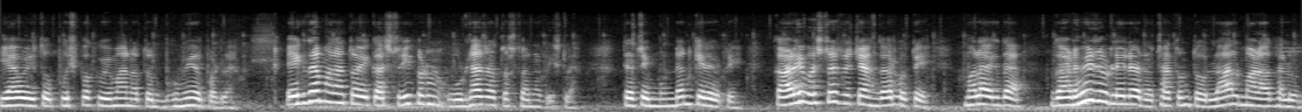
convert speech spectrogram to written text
यावेळी तो पुष्पक विमानातून भूमीवर पडला. एकदा मला तो एका स्त्रीकडून ओढला जात असताना दिसला. त्याचे मुंडन केले होते. काळे वस्त्र त्याच्या अंगावर होते. मला एकदा गाढवे जोडलेल्या रथातून तो लाल माळा घालून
